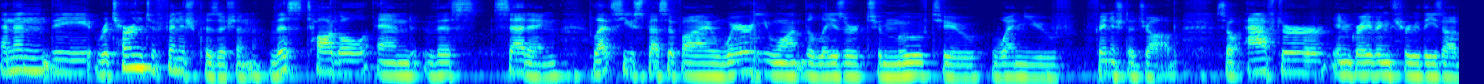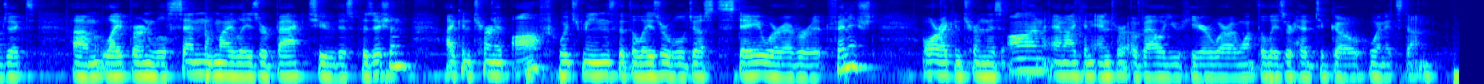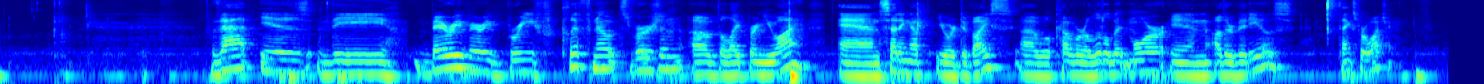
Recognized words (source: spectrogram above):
And then the return to finish position. This toggle and this setting lets you specify where you want the laser to move to when you've finished a job. So after engraving through these objects, um, Lightburn will send my laser back to this position. I can turn it off, which means that the laser will just stay wherever it finished. Or I can turn this on and I can enter a value here where I want the laser head to go when it's done. That is the very, very brief Cliff Notes version of the Lightburn UI. And setting up your device, uh, we'll cover a little bit more in other videos. Thanks for watching.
